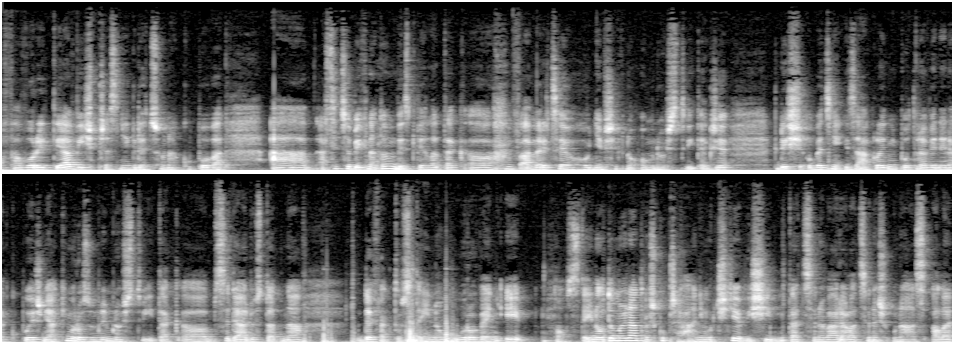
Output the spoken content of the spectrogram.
favority a víš přesně, kde co nakupovat. A, a asi co bych na tom vyzdvihla, tak v Americe je hodně všechno o množství, takže když obecně i základní potraviny nakupuješ v nějakým rozumném množství, tak se dá dostat na de facto stejnou úroveň i, no stejnou to možná trošku přeháním, určitě je vyšší ta cenová relace než u nás, ale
